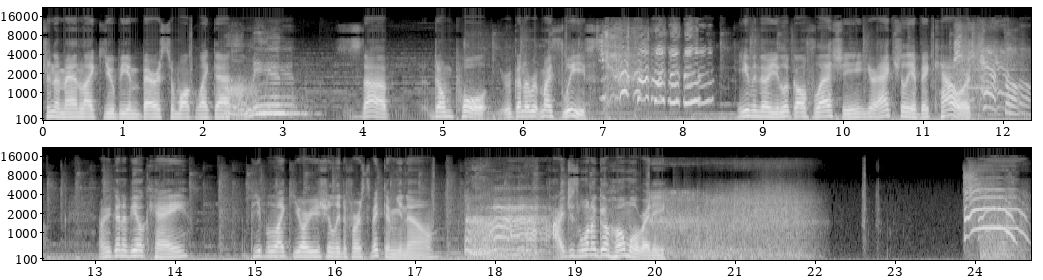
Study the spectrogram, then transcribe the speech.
Shouldn't a man like you be embarrassed to walk like that? Aw, man. Stop. Don't pull. You're gonna rip my sleeves. Even though you look all flashy, you're actually a big coward. Careful. Are you gonna be okay? People like you are usually the first victim, you know. I just wanna go home already. Ah!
